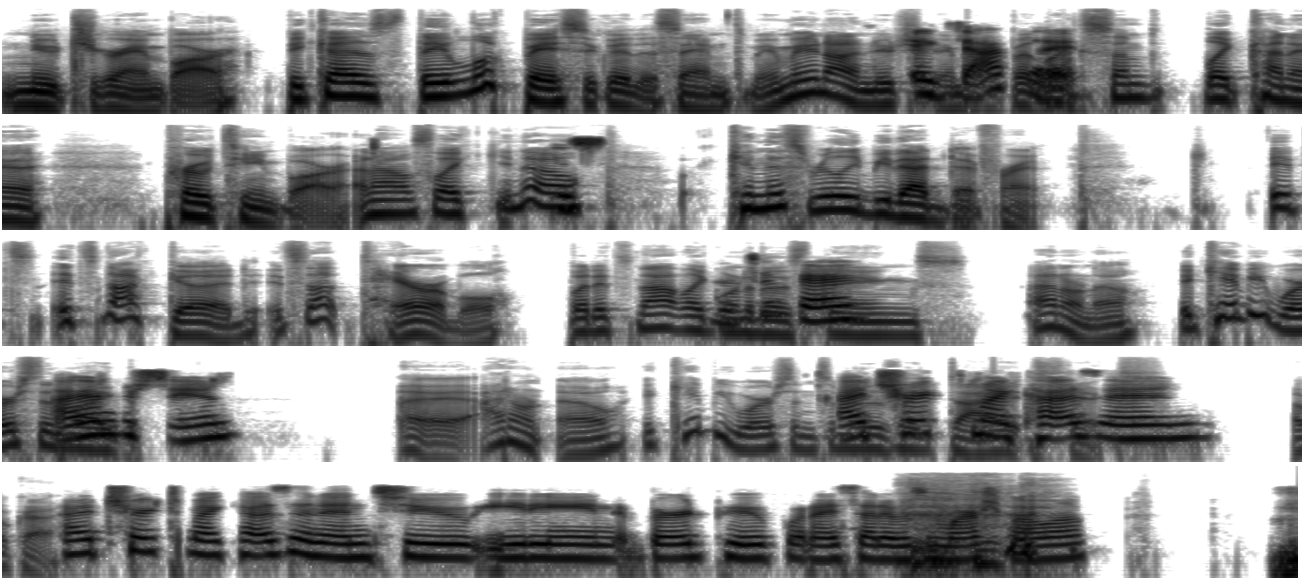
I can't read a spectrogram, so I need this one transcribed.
Nutrigrain bar because they look basically the same to me. Maybe not a Nutrigrain bar, Exactly. but like some like kind of protein bar. And I was like, you know, Is- can this really be that different? It's it's not good. It's not terrible, but it's not like one of those okay. things. I don't know. It can't be worse than I like understand. I, I don't know. It can't be worse than some I those, like, tricked my diet sticks. cousin. Okay. I tricked my cousin into eating bird poop when I said it was a marshmallow.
